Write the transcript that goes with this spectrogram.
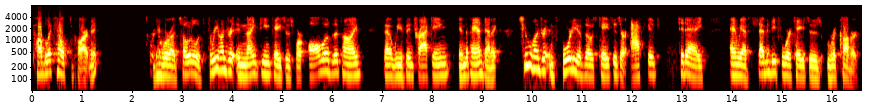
public health department. There were a total of 319 cases for all of the time that we've been tracking in the pandemic. 240 of those cases are active today, and we have 74 cases recovered.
